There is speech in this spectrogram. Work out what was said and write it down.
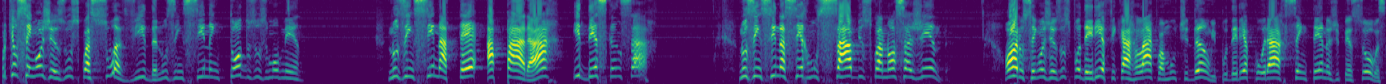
Porque o Senhor Jesus, com a sua vida, nos ensina em todos os momentos. Nos ensina até a parar e descansar. Nos ensina a sermos sábios com a nossa agenda. Ora, o Senhor Jesus poderia ficar lá com a multidão e poderia curar centenas de pessoas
